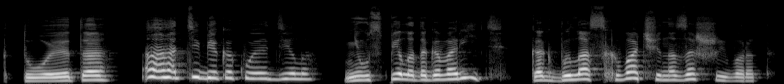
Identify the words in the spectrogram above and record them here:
«Кто это?» «А тебе какое дело?» Не успела договорить, как была схвачена за шиворот.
